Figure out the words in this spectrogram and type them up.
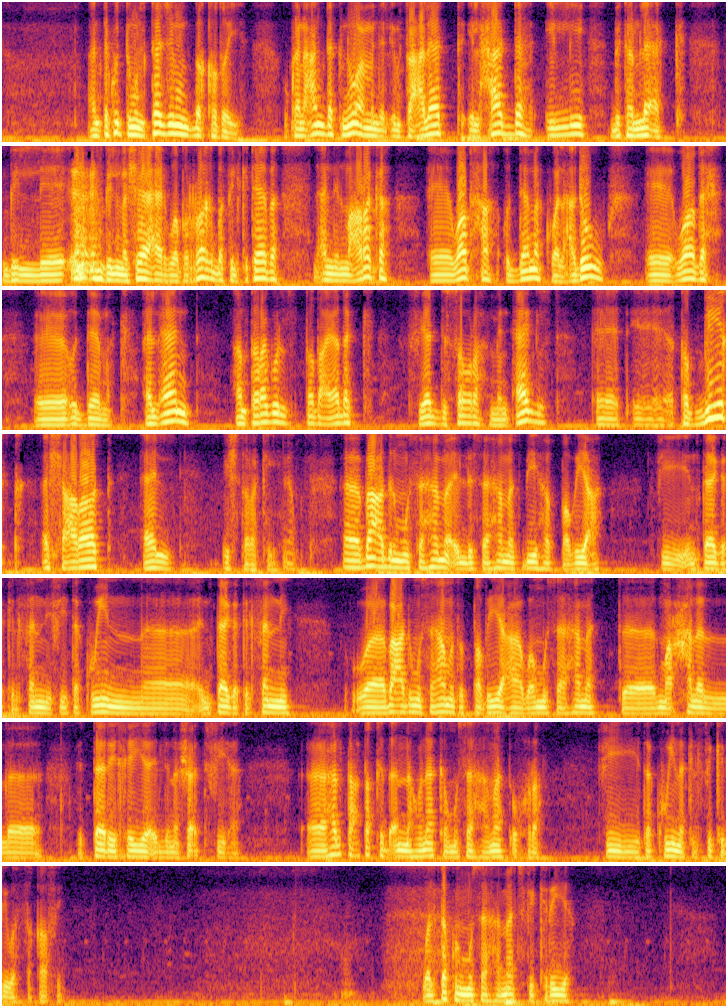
أنت كنت ملتزم بقضية وكان عندك نوع من الانفعالات الحادة اللي بتملأك بال- بالمشاعر وبالرغبة في الكتابة لأن المعركة آه، واضحة قدامك والعدو آه، واضح آه، قدامك. الآن أنت رجل تضع يدك في يد الثورة من آه، تطبيق الشعارات الاشتراكية. آه، بعد المساهمة اللي ساهمت بيها الطبيعة في إنتاجك الفني في تكوين آه، إنتاجك الفني وبعد مساهمة الطبيعة ومساهمة آه، المرحلة ال- التاريخية اللي نشأت فيها آه، هل تعتقد أن هناك مساهمات أخرى في تكوينك الفكري والثقافي؟ ولتكن مساهمات فكرية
